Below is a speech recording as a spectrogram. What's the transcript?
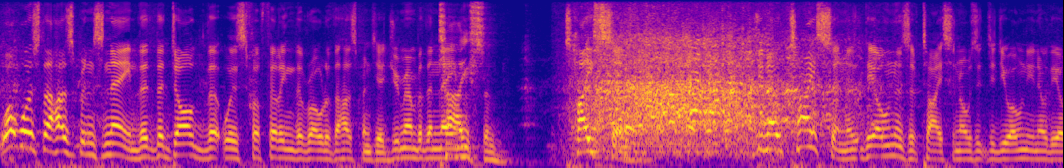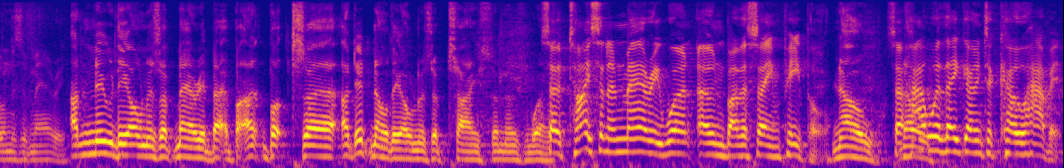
What was the husband's name? The, the dog that was fulfilling the role of the husband here. Do you remember the name? Tyson. Tyson. Do you know Tyson, uh, the owners of Tyson, or was it, did you only know the owners of Mary? I knew the owners of Mary better, but I, but uh, I did know the owners of Tyson as well. So Tyson and Mary weren't owned by the same people. no. So no. how were they going to cohabit?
